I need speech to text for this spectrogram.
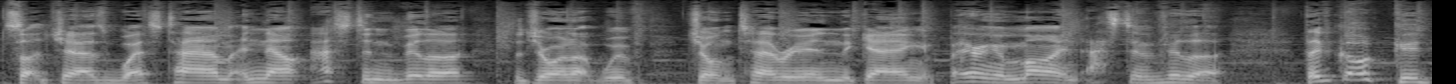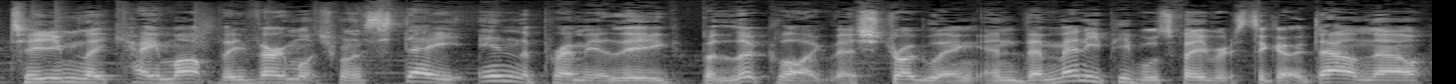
such as West Ham and now Aston Villa to join up with John Terry and the gang. Bearing in mind, Aston Villa They've got a good team, they came up, they very much want to stay in the Premier League, but look like they're struggling, and they're many people's favourites to go down now.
